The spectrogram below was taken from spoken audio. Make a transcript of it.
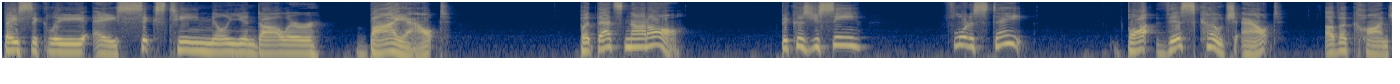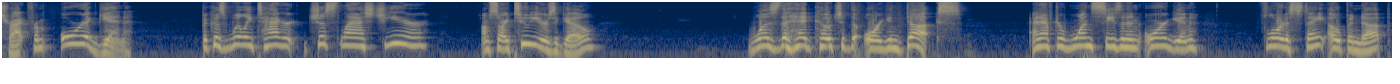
basically a $16 million buyout. But that's not all. Because you see, Florida State bought this coach out of a contract from Oregon. Because Willie Taggart just last year, I'm sorry, two years ago, was the head coach of the Oregon Ducks. And after one season in Oregon, Florida State opened up.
